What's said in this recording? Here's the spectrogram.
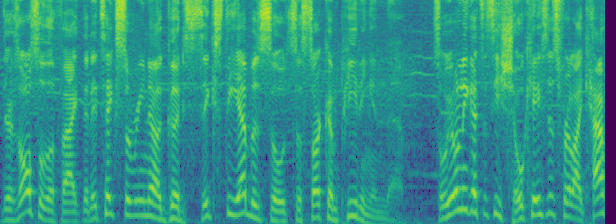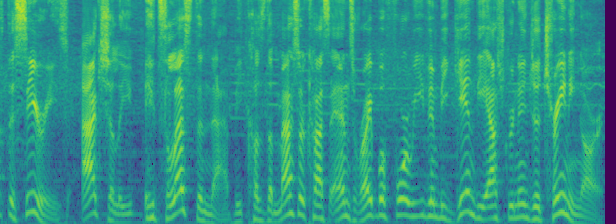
There's also the fact that it takes Serena a good 60 episodes to start competing in them. So we only get to see showcases for like half the series. Actually, it's less than that because the Masterclass ends right before we even begin the Ash Greninja training arc.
